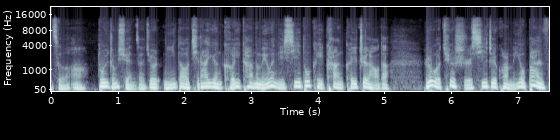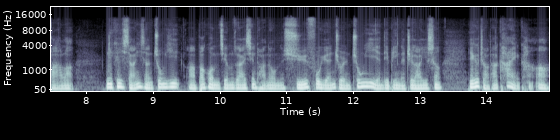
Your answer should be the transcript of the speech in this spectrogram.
择啊。多一种选择，就是你到其他医院可以看的没问题，西医都可以看，可以治疗的。如果确实西医这块没有办法了，你可以想一想中医啊，包括我们节目组爱心团队，我们的徐福元主任，中医眼底病的治疗医生，也可以找他看一看啊。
